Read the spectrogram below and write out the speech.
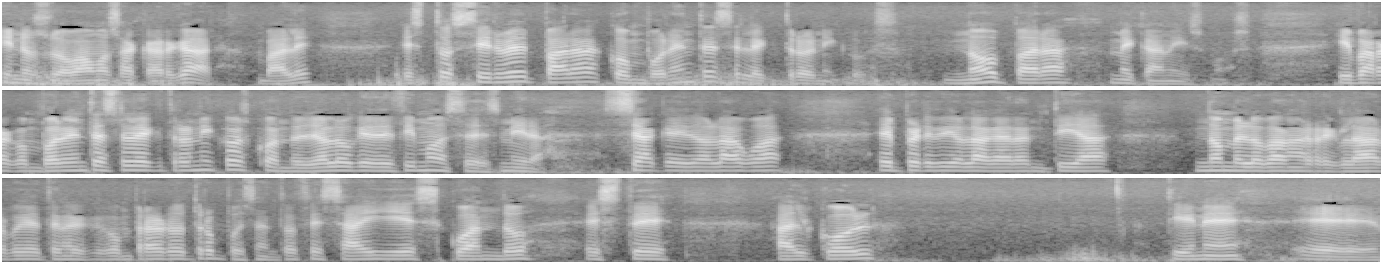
y nos lo vamos a cargar, ¿vale? Esto sirve para componentes electrónicos, no para mecanismos. Y para componentes electrónicos, cuando ya lo que decimos es, mira, se ha caído el agua, he perdido la garantía, no me lo van a arreglar, voy a tener que comprar otro, pues entonces ahí es cuando este alcohol tiene eh,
